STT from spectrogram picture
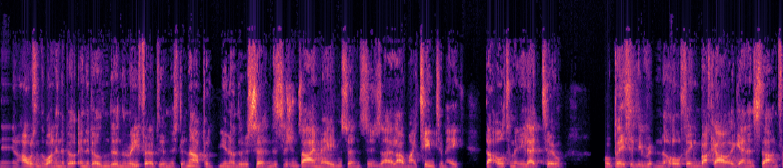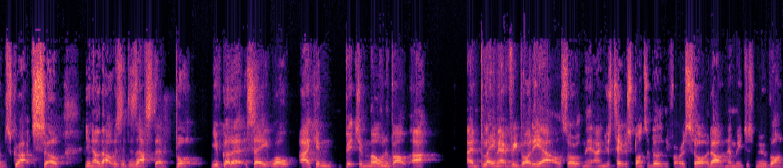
You know, I wasn't the one in the, in the building doing the refurb, doing this, doing that. But, you know, there were certain decisions I made and certain decisions I allowed my team to make that ultimately led to well, basically ripping the whole thing back out again and starting from scratch. So, you know, that was a disaster. But you've got to say, well, I can bitch and moan about that and blame everybody else or and just take responsibility for it, sort it out, and then we just move on.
